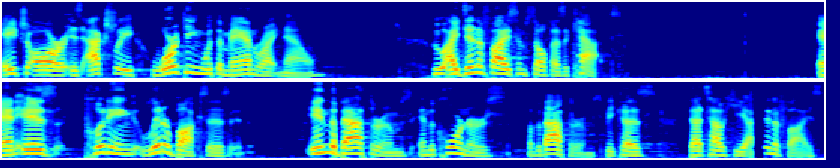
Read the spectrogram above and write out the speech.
HR is actually working with a man right now who identifies himself as a cat and is putting litter boxes in the bathrooms, in the corners of the bathrooms, because that's how he identifies.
